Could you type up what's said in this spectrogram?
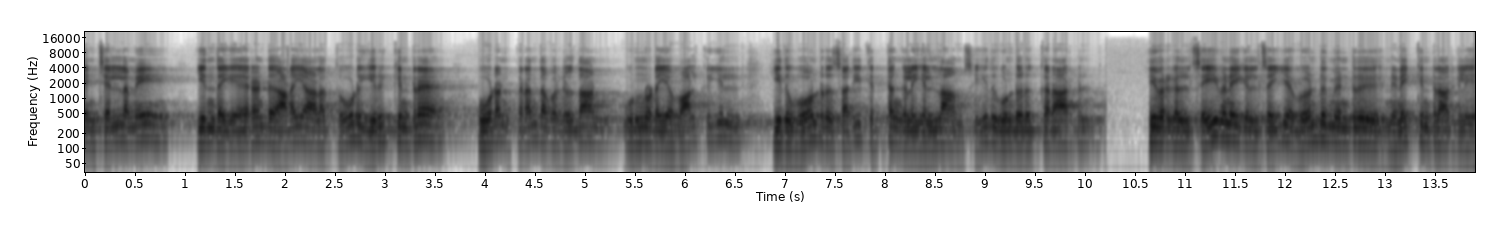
என் செல்லமே இந்த இரண்டு அடையாளத்தோடு இருக்கின்ற உடன் பிறந்தவர்கள்தான் உன்னுடைய வாழ்க்கையில் இது போன்று சதி திட்டங்களை எல்லாம் செய்து கொண்டிருக்கிறார்கள். இவர்கள் செய்வினைகள் செய்ய வேண்டும் என்று நினைக்கின்றார்களே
